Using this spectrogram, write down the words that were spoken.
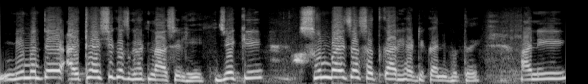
मी म्हणते ऐतिहासिकच घटना असेल ही जे की सुनबाईचा सत्कार ह्या ठिकाणी होतोय. आणि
